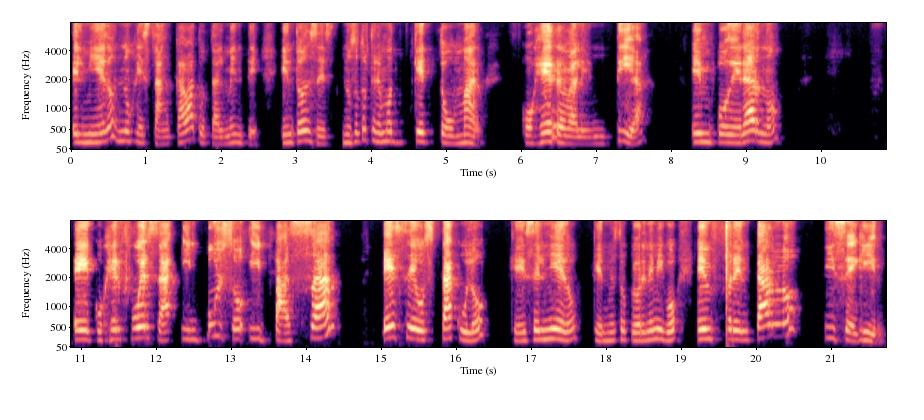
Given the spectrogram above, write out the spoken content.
el miedo nos estancaba totalmente. Entonces, nosotros tenemos que tomar, coger valentía, empoderarnos, eh, coger fuerza, impulso y pasar ese obstáculo que es el miedo, que es nuestro peor enemigo, enfrentarlo y seguir.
